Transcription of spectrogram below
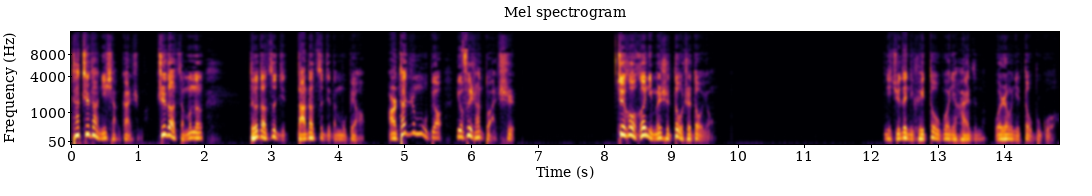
他知道你想干什么，知道怎么能得到自己达到自己的目标，而他这目标又非常短视，最后和你们是斗智斗勇。你觉得你可以斗过你孩子吗？我认为你斗不过。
